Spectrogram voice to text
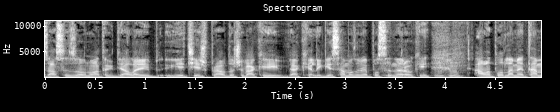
za sezónu a tak ďalej, je tiež pravda, že v akej, v akej lige samozrejme posledné uh-huh, roky, uh-huh. ale podľa mňa tam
